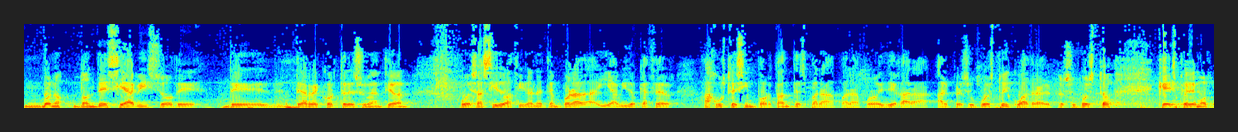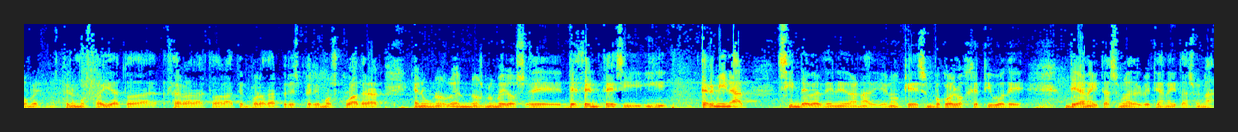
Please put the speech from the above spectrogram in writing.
bueno, donde ese aviso de, de, recorte de subvención pues ha sido a final de temporada y ha habido que hacer ajustes importantes para, para poder llegar al presupuesto y cuadrar el presupuesto, que esperemos, hombre, nos tenemos todavía toda, cerrada toda la temporada, pero esperemos cuadrar en unos, números eh, decentes y, terminar sin deber dinero a nadie, ¿no? que es un poco el objetivo de, de Ana Itasuna, del Betty Ana Itasuna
